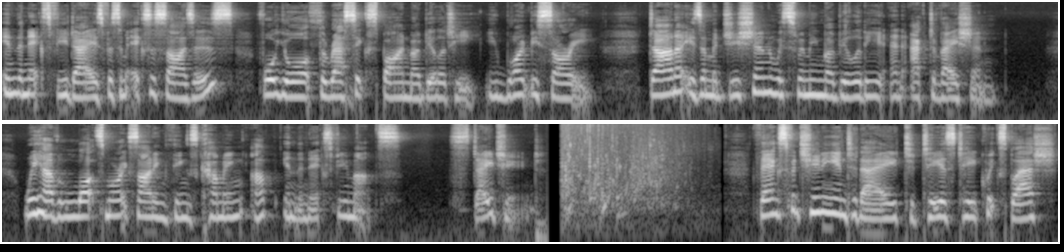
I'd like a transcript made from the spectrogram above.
in the next few days for some exercises for your thoracic spine mobility. You won't be sorry. Dana is a magician with swimming mobility and activation. We have lots more exciting things coming up in the next few months. Stay tuned. Thanks for tuning in today to TST Quick Splash.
